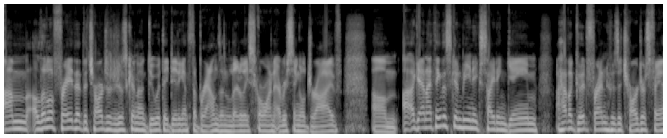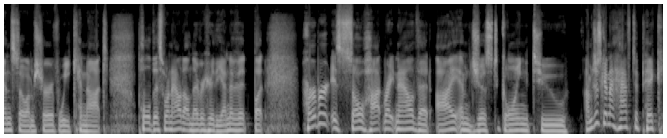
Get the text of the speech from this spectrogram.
I'm a little afraid that the Chargers are just gonna do what they did against the Browns and literally score on every single drive. Um, again, I think this is gonna be an exciting game. I have a good friend who's a Chargers fan, so I'm sure if we cannot pull this one out, I'll never hear the end of it. But Herbert is so hot right now that I am just going to. I'm just going to have to pick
